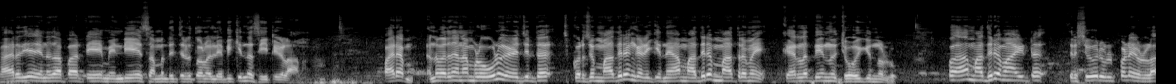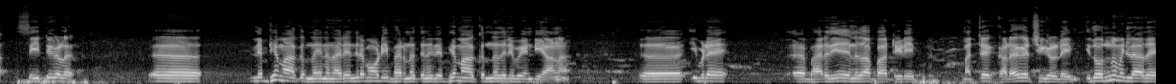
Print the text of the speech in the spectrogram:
ഭാരതീയ ജനതാ പാർട്ടിയെയും എൻ ഡി എയെ സംബന്ധിച്ചിടത്തോളം ലഭിക്കുന്ന സീറ്റുകളാണ്. പരം എന്ന് പറഞ്ഞാൽ നമ്മൾ ഊണ് കഴിച്ചിട്ട് കുറച്ച് മധുരം കഴിക്കുന്ന ആ മധുരം മാത്രമേ കേരളത്തിൽ നിന്ന് ചോദിക്കുന്നുള്ളൂ. അപ്പോൾ ആ മധുരമായിട്ട് തൃശ്ശൂർ ഉൾപ്പെടെയുള്ള സീറ്റുകൾ ലഭ്യമാക്കുന്നതിന് നരേന്ദ്രമോദി ഭരണത്തിന് ലഭ്യമാക്കുന്നതിന് വേണ്ടിയാണ് ഇവിടെ ഭാരതീയ ജനതാ പാർട്ടിയുടെയും മറ്റ് ഘടകകക്ഷികളുടെയും ഇതൊന്നുമില്ലാതെ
